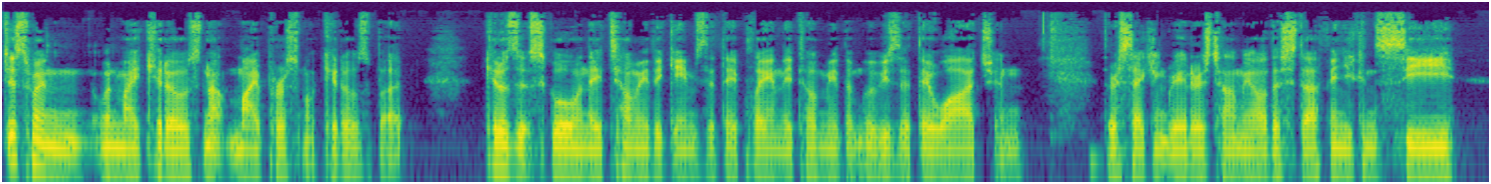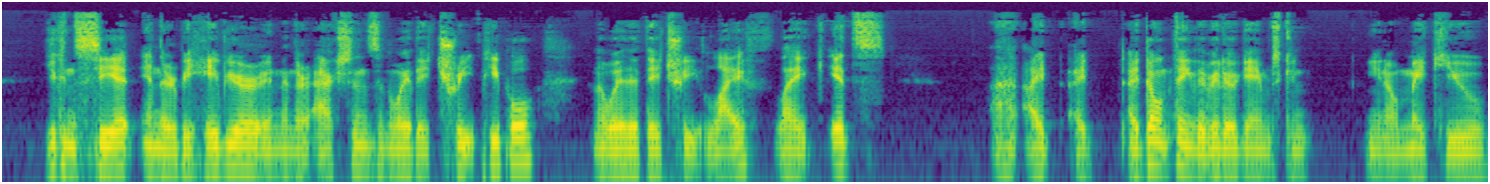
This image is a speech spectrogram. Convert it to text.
just when when my kiddos, not my personal kiddos, but kiddos at school, and they tell me the games that they play and they tell me the movies that they watch, and their second graders telling me all this stuff, and you can see you can see it in their behavior and in their actions and the way they treat people and the way that they treat life. Like it's, I I I, don't think that video games can you know make you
